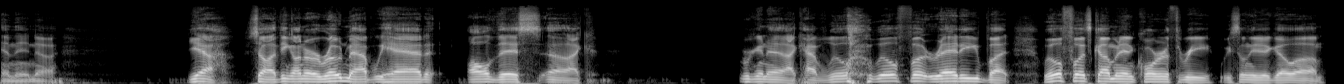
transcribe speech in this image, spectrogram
and then uh, yeah so I think on our roadmap we had all this uh, like we're gonna like have Lil Lil Foot ready but Lil Foot's coming in quarter three we still need to go um,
